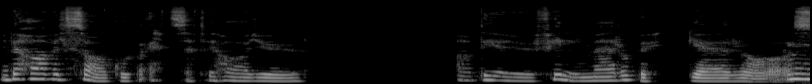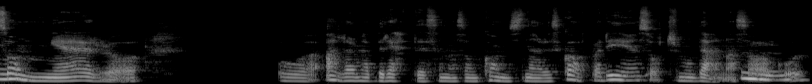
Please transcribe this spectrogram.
Men vi har väl sagor på ett sätt. Vi har ju... Ja, det är ju filmer och böcker och Mm. sånger och... Och alla de här berättelserna som konstnärer skapar, det är ju en sorts moderna sagor.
